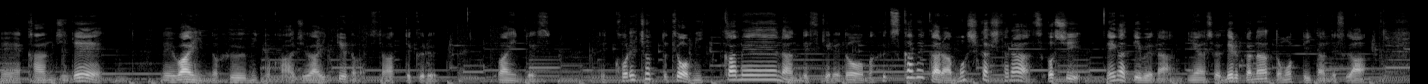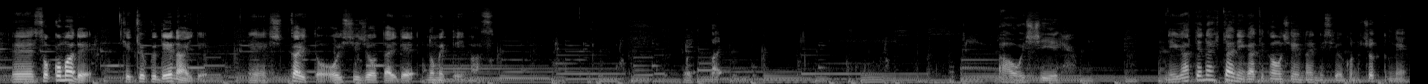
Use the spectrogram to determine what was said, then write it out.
えー、感じで、えワインの風味とか味わいっていうのが伝わってくるワインです。でこれちょっと今日3日目なんですけれど、まあ、2日目からもしかしたら少しネガティブなニュアンスが出るかなと思っていたんですが、えー、そこまで結局出ないで、えー、しっかりと美味しい状態で飲めています。いっぱい。あ、美味しい。苦手な人は苦手かもしれないんですけど、このちょっとね、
